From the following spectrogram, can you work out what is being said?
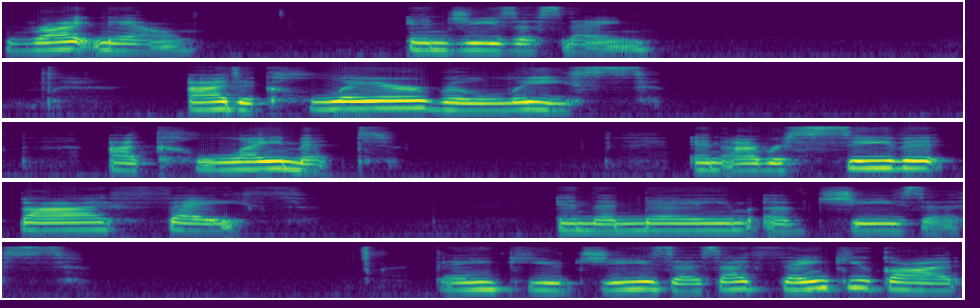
right now in Jesus' name. I declare release. I claim it and I receive it by faith in the name of Jesus. Thank you, Jesus. I thank you, God,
